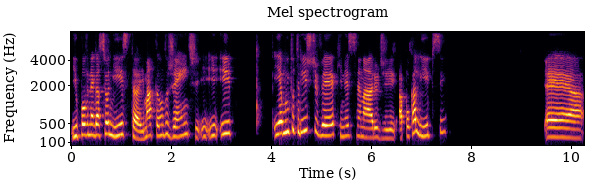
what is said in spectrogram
e o povo negacionista, e matando gente, e, e, e é muito triste ver que nesse cenário de apocalipse, é,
